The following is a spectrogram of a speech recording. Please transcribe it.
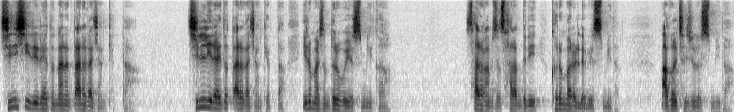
진실이라 해도 나는 따라가지 않겠다. 진리라 해도 따라가지 않겠다. 이런 말씀 들어보셨습니까? 살아가면서 사람들이 그런 말을 내뱉습니다. 악을 저질렀습니다.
